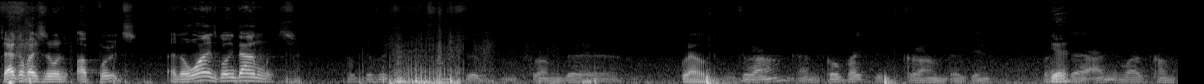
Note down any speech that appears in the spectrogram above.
Sacrifices are going upwards, and the wine is going downwards. So the comes from the ground, ground, and go back to the ground again. But yeah. the animal comes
